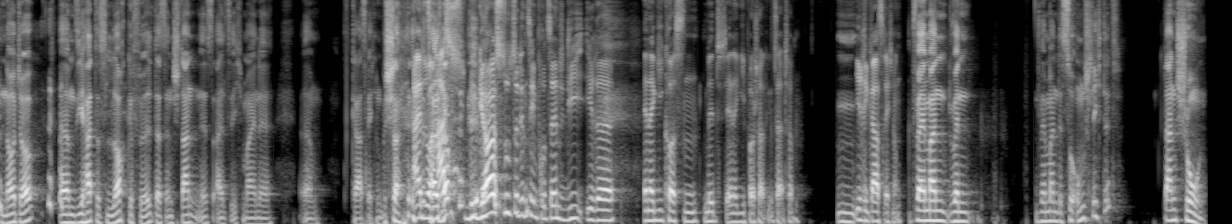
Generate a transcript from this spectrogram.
no joke. Ähm, sie hat das Loch gefüllt, das entstanden ist, als ich meine ähm, Gasrechnung bestand. Also hast, gehörst du zu den 10%, die ihre Energiekosten mit der Energiepauschale gezahlt haben? Mm, Ihre Gasrechnung. Wenn man, wenn, wenn man das so umschlichtet, dann schon.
